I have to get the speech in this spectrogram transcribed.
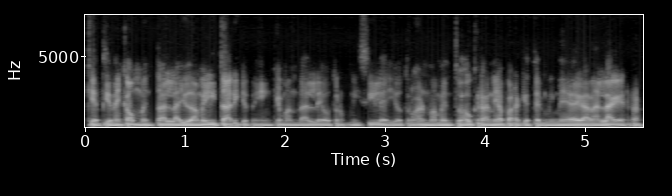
que tienen que aumentar la ayuda militar y que tienen que mandarle otros misiles y otros armamentos a Ucrania para que termine de ganar la guerra.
